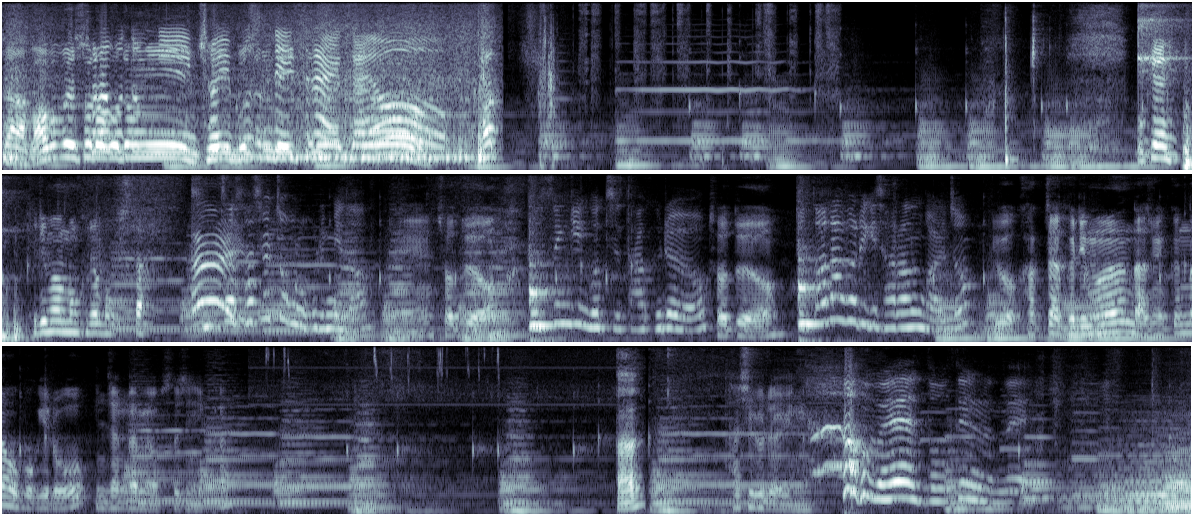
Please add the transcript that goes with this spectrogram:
자, 마법의 소라고동님 저희 무슨 데이트를 할까요? 오케이. 그림 한번 그려봅시다. 진짜 사실적으로 그립니다 네, 저도요. 못생긴 거 진짜 다 그려요 저도요. 따라 그리기 잘하는 거 알죠? 이거 각자 그림은 나중에 끝나고 보기로 긴장감이 없어지니까 어? 다시 그려야겠네. 왜? 너 어떻게 그렸네?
